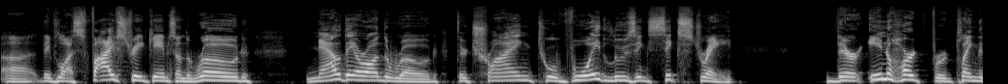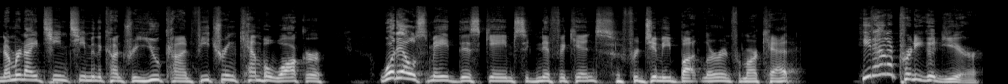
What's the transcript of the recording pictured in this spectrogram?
Uh, they've lost five straight games on the road. Now they are on the road. They're trying to avoid losing six straight. They're in Hartford playing the number 19 team in the country, UConn, featuring Kemba Walker. What else made this game significant for Jimmy Butler and for Marquette? He'd had a pretty good year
